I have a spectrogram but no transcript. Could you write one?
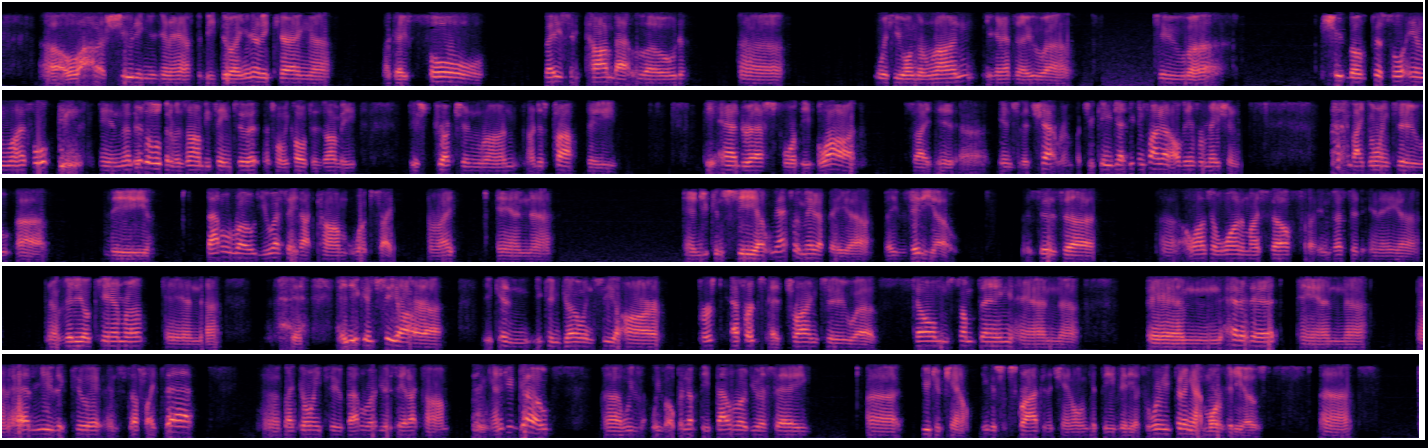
uh, a lot of shooting you're going to have to be doing. You're going to be carrying uh, like a full basic combat load uh, with you on the run. You're gonna have to uh, to uh, shoot both pistol and rifle, and uh, there's a little bit of a zombie theme to it. That's why we call it the zombie destruction run. I just popped the the address for the blog site uh, into the chat room, but you can get you can find out all the information by going to uh, the battleroadusa.com website. All right, and uh, and you can see uh, we actually made up a uh, a video. This is uh, uh, Alonzo One and myself uh, invested in a, uh, in a video camera, and uh, and you can see our uh, you can you can go and see our first efforts at trying to uh, film something and uh, and edit it and uh, and add music to it and stuff like that uh, by going to battleroadusa.com. And if you go, uh, we've we've opened up the Battle Road USA uh, YouTube channel. You can subscribe to the channel and get the videos. So we'll be putting out more videos uh,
